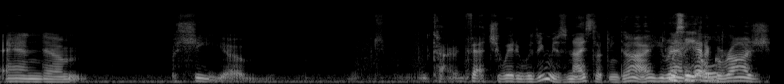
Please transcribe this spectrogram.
and um, she. Uh, Kind of infatuated with him. He was a nice-looking guy. He ran. He had old? a garage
